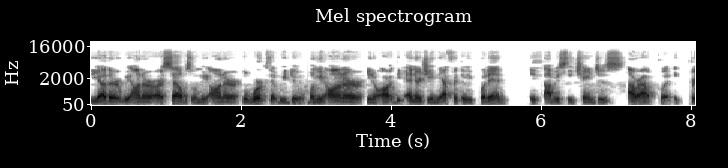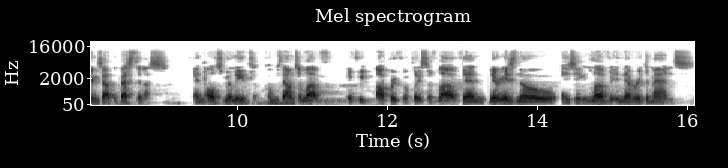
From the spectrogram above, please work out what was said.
the other, we honor ourselves. When we honor the work that we do, when we honor, you know, our, the energy and the effort that we put in, it obviously changes our output. It brings out the best in us. And ultimately, it comes down to love. If we operate from a place of love, then there is no, I say, love, it never demands.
